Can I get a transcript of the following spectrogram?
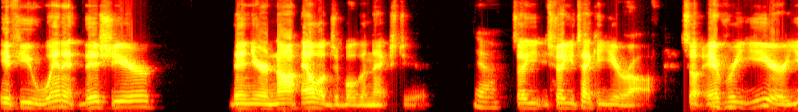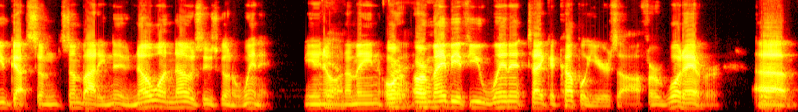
if you win it this year, then you're not eligible the next year. Yeah. So you so you take a year off. So every year you've got some somebody new. No one knows who's going to win it. You know Yeah. what I mean? Or Right. or maybe if you win it, take a couple years off or whatever. Yeah. Um,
